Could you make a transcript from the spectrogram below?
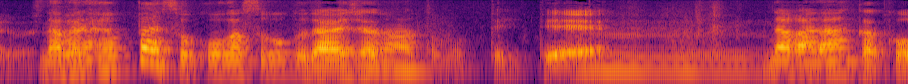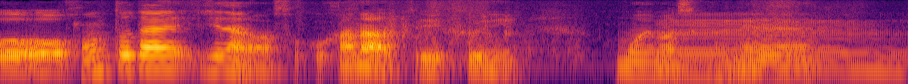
りますね。だからやっぱりそこがすごく大事だなと思っていて、うんだからなんかこう本当大事なのはそこかなというふうに思いますようね。ん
